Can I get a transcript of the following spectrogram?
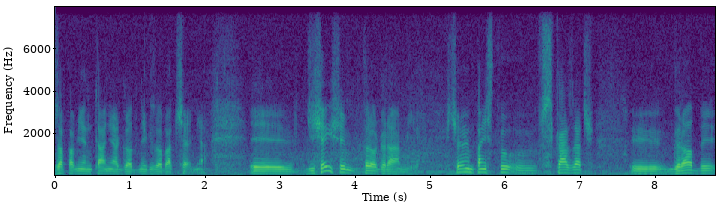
zapamiętania, godnych zobaczenia. Y, W dzisiejszym programie chciałem Państwu y, wskazać groby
